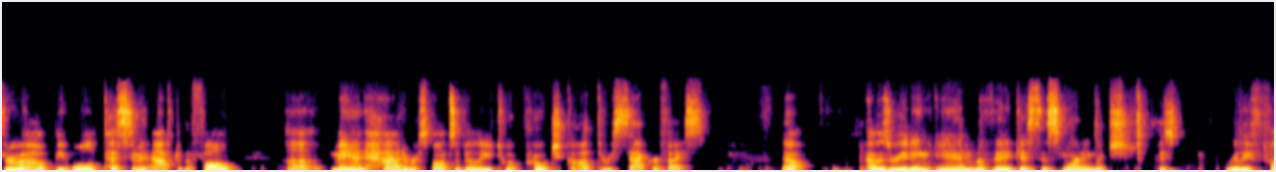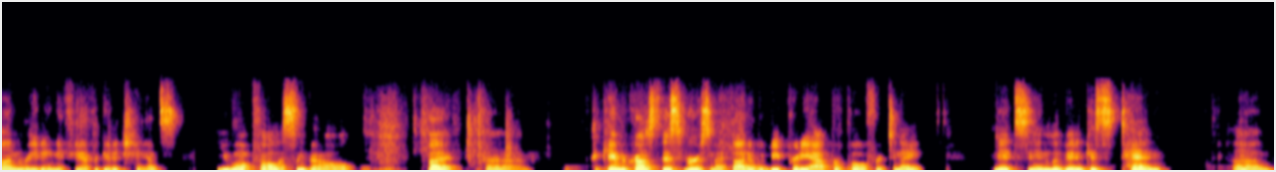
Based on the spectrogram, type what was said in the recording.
throughout the Old Testament after the fall, uh, man had a responsibility to approach God through sacrifice. Now, I was reading in Leviticus this morning, which is really fun reading if you ever get a chance. You won't fall asleep at all. But um, I came across this verse and I thought it would be pretty apropos for tonight. And it's in Leviticus 10, um,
